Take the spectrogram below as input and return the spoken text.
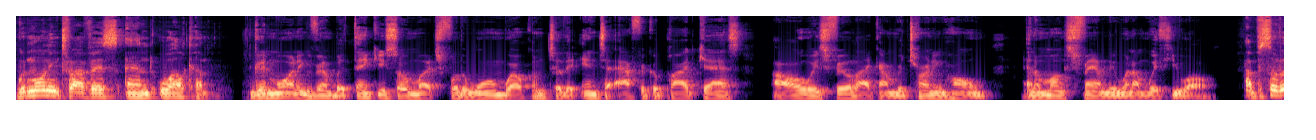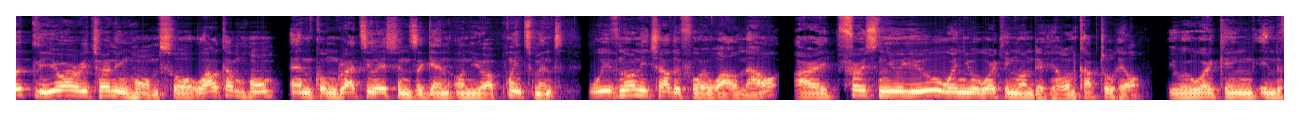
Good morning, Travis, and welcome. Good morning, Vemba. Thank you so much for the warm welcome to the Into Africa podcast. I always feel like I'm returning home and amongst family when I'm with you all. Absolutely. You are returning home. So welcome home and congratulations again on your appointment. We've known each other for a while now. I first knew you when you were working on the Hill, on Capitol Hill. You were working in the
